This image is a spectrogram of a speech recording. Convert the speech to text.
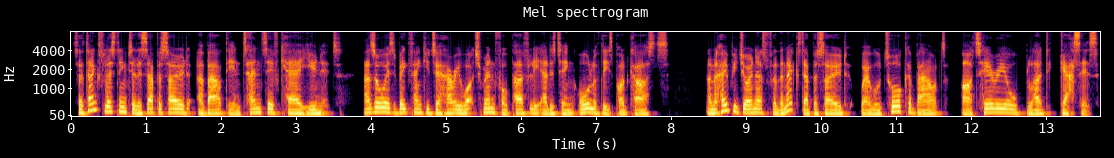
So, thanks for listening to this episode about the intensive care unit. As always, a big thank you to Harry Watchman for perfectly editing all of these podcasts. And I hope you join us for the next episode where we'll talk about arterial blood gases.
